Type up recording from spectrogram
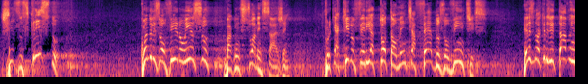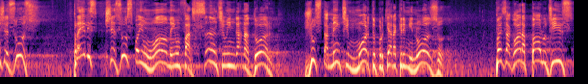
Jesus Cristo? Quando eles ouviram isso, bagunçou a mensagem, porque aquilo feria totalmente a fé dos ouvintes. Eles não acreditavam em Jesus. Para eles, Jesus foi um homem, um farsante, um enganador, justamente morto porque era criminoso. Mas agora Paulo diz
